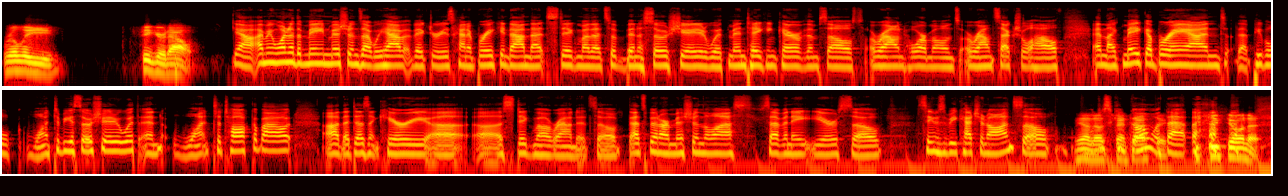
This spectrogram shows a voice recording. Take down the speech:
really figured out yeah, I mean, one of the main missions that we have at Victory is kind of breaking down that stigma that's been associated with men taking care of themselves around hormones, around sexual health, and like make a brand that people want to be associated with and want to talk about uh, that doesn't carry a, a stigma around it. So that's been our mission the last seven, eight years. So seems to be catching on. So yeah, we'll just keep fantastic. going with that. keep doing it.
